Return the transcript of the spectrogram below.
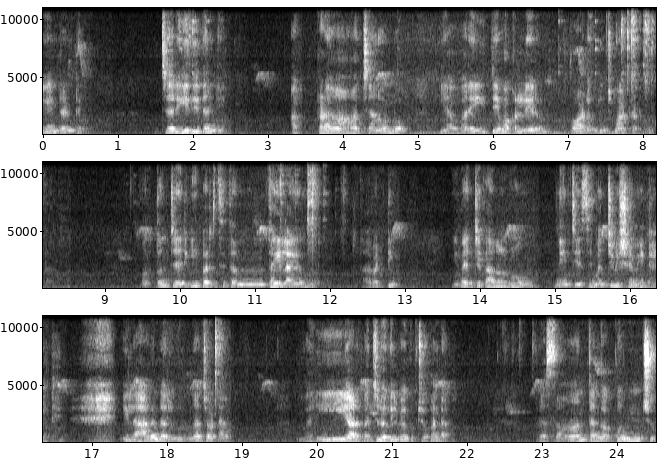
ఏంటంటే జరిగేది ఇదండి. అక్కడ ఆ జనంలో ఎవరైతే ఒకళ్ళు లేరో వాళ్ళ గురించి మాట్లాడుకుంటారు. మొత్తం జరిగే పరిస్థితి అంతా ఇలాగే ఉంది. కాబట్టి ఈ మధ్యకాలంలో నేను చేసే మంచి విషయం ఏంటంటే ఇలాగ నలుగురు ఉన్న చోట మరీ ఆడ మధ్యలోకి వెళ్ళిపోయి కూర్చోకుండా ప్రశాంతంగా కొంచెం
